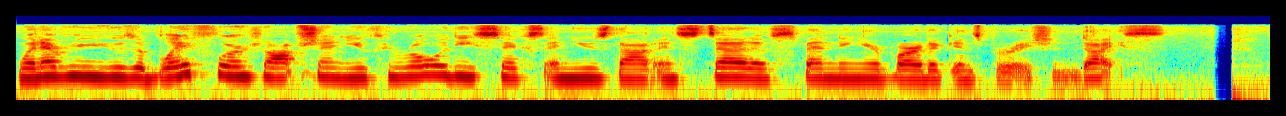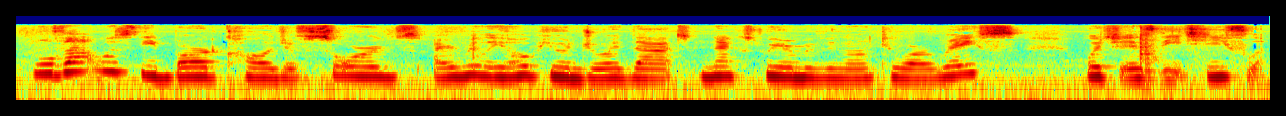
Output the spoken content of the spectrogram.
Whenever you use a Blade Flourish option, you can roll a d6 and use that instead of spending your Bardic Inspiration dice. Well, that was the Bard College of Swords. I really hope you enjoyed that. Next, we are moving on to our race, which is the Tiefling.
